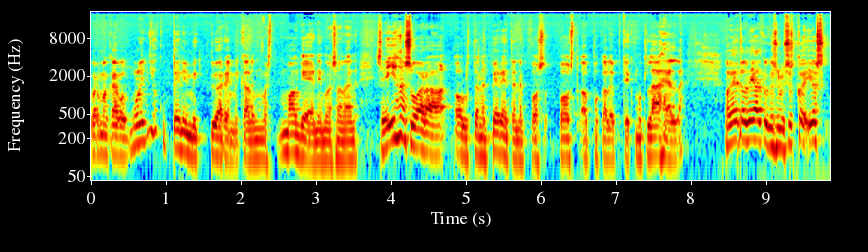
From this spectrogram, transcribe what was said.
varmaan kaivaa. Mulla on joku peli pyöri, mikä oli mun mielestä magee niin mä sanon. Se ei ihan suoraan ollut tämmöinen perinteinen post- post-apokalyptik, mutta lähellä. Okei, tuolla jatkokysymys. Jos, jos,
